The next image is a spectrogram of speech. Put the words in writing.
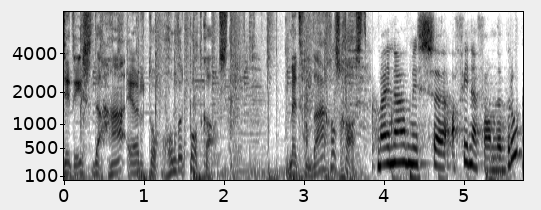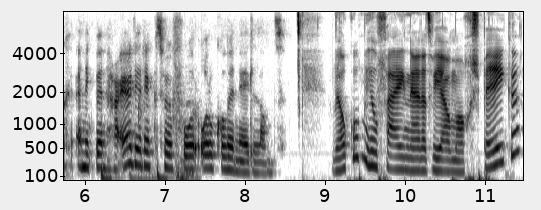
Dit is de HR Top 100 Podcast. Met vandaag als gast. Mijn naam is uh, Afina van den Broek en ik ben HR-directeur voor Oracle in Nederland. Welkom, heel fijn uh, dat we jou mogen spreken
